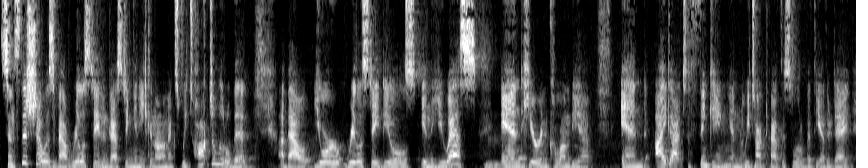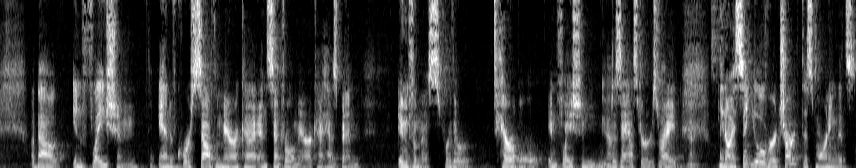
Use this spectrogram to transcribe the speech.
since this show is about real estate investing and economics, we talked a little bit about your real estate deals in the US hmm. and here in Colombia. And I got to thinking, and we talked about this a little bit the other day, about inflation. And of course, South America and Central America has been infamous for their terrible inflation Yeah. disasters, right? yeah. You know, I sent you over a chart this morning that's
